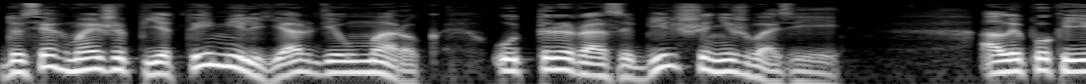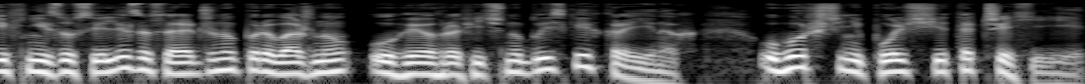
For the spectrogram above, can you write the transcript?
досяг майже 5 мільярдів марок у три рази більше, ніж в Азії. Але поки їхні зусилля зосереджено переважно у географічно близьких країнах Угорщині, Польщі та Чехії.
